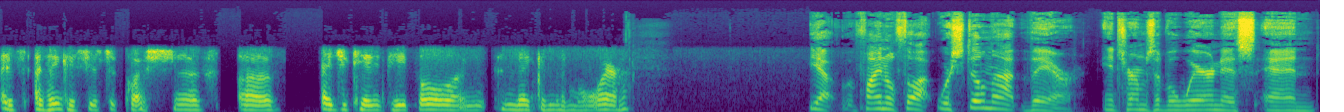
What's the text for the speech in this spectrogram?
it's, I think it's just a question of, of educating people and, and making them aware. Yeah, final thought. We're still not there in terms of awareness and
